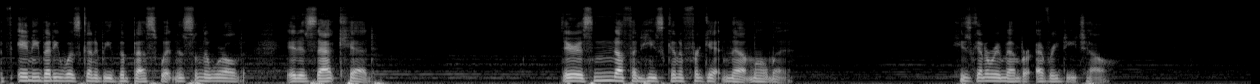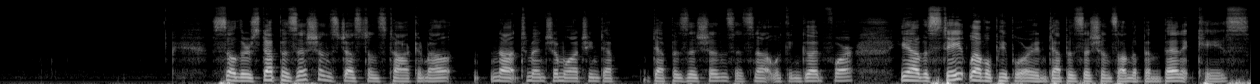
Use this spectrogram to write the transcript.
If anybody was going to be the best witness in the world, it is that kid. There is nothing he's going to forget in that moment. He's going to remember every detail. So there's depositions Justin's talking about, not to mention watching dep depositions. It's not looking good for. Yeah, the state level people are in depositions on the Bembenek case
